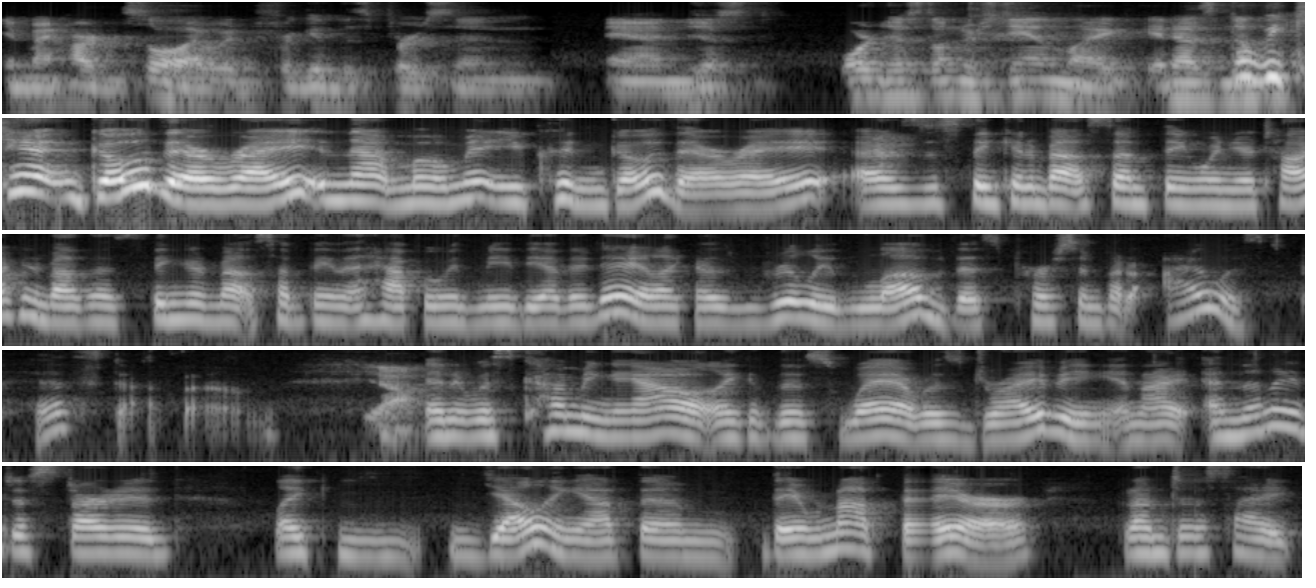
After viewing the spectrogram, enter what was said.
in my heart and soul I would forgive this person and just or just understand like it has But nothing. we can't go there, right? In that moment, you couldn't go there, right? I was just thinking about something when you're talking about this, thinking about something that happened with me the other day. Like, I really love this person, but I was pissed at them. yeah. And it was coming out like this way. I was driving and I, and then I just started like yelling at them. They were not there, but I'm just like,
